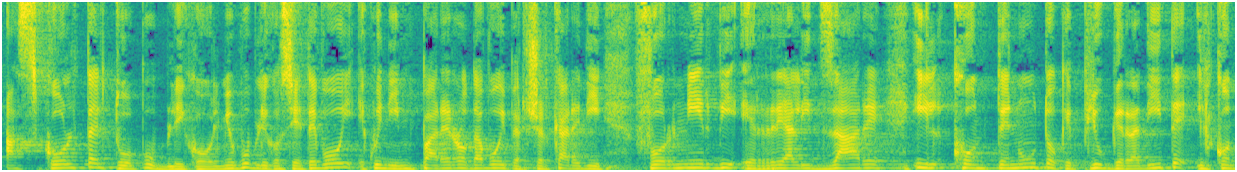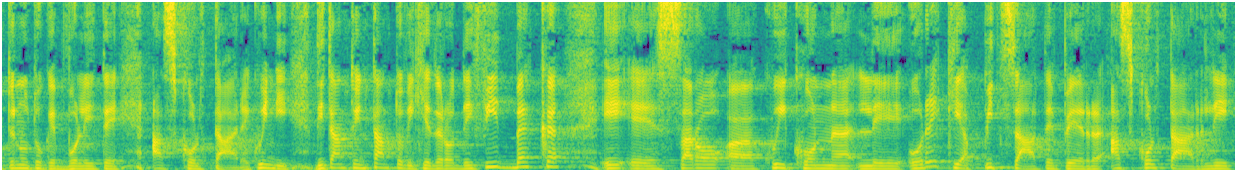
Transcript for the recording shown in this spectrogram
ascolta il tuo pubblico, il mio pubblico siete voi e quindi imparerò da voi per cercare di fornirvi e realizzare il contenuto che più gradite, il contenuto che volete ascoltare. Quindi di tanto in tanto vi chiederò dei feedback e, e sarò uh, qui con le orecchie appizzate per ascoltarli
